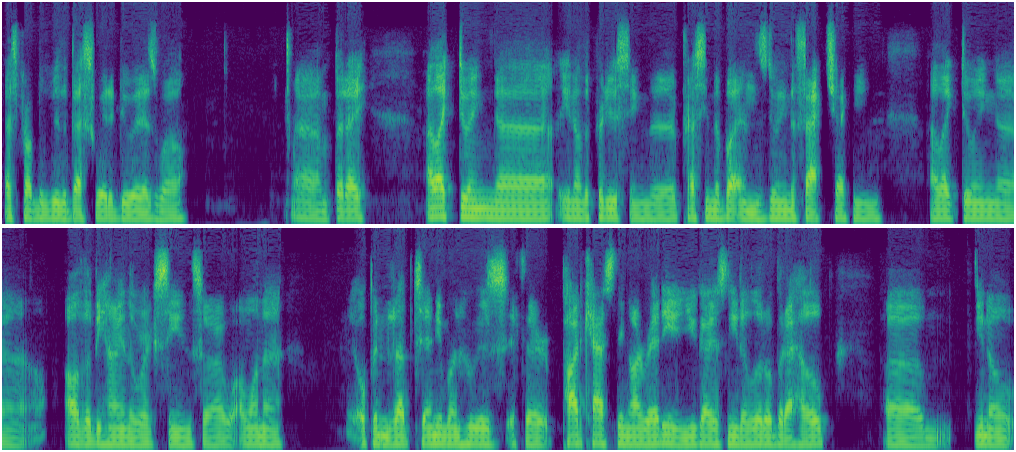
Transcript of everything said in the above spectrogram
that's probably the best way to do it as well. Um, but I, I like doing, uh, you know, the producing, the pressing the buttons, doing the fact checking. I like doing uh, all the behind the work scenes. So I, I want to open it up to anyone who is, if they're podcasting already and you guys need a little bit of help. Um, you know,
